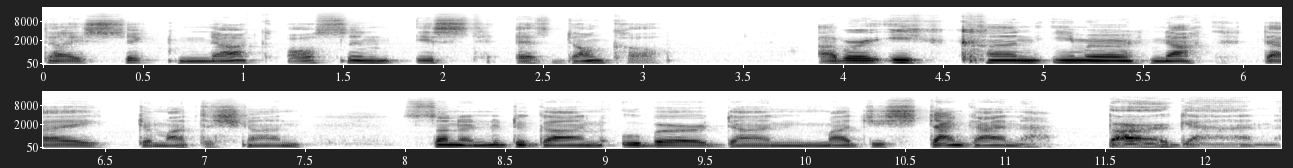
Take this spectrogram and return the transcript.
Die Sicht nach außen ist es dunkel, aber ich kann immer nach dei dramatischen Sonnenuntergang über den Majestäntigen Bergen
